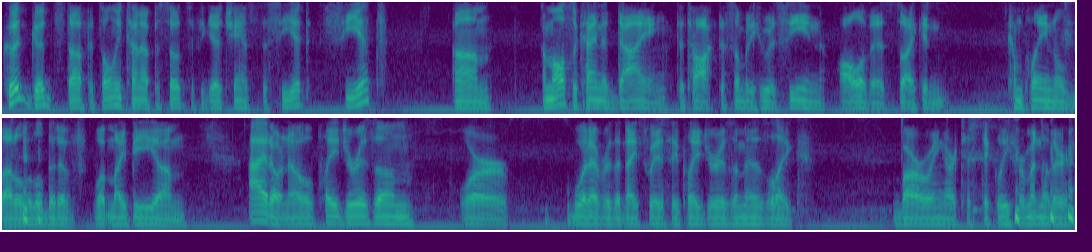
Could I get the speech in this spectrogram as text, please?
good, good stuff. It's only 10 episodes. If you get a chance to see it, see it. Um, I'm also kind of dying to talk to somebody who has seen all of it so I can complain about a little bit of what might be, um, I don't know, plagiarism or whatever the nice way to say plagiarism is, like borrowing artistically from another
